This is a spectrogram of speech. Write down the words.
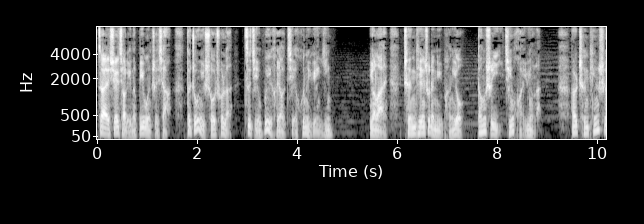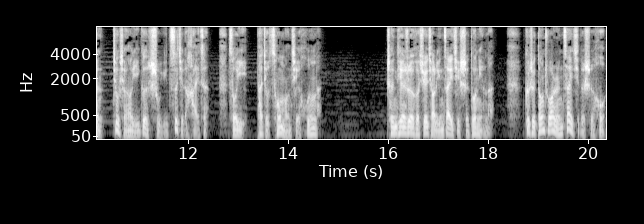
在薛巧玲的逼问之下，他终于说出了自己为何要结婚的原因。原来，陈天顺的女朋友当时已经怀孕了。而陈天顺就想要一个属于自己的孩子，所以他就匆忙结婚了。陈天顺和薛巧玲在一起十多年了，可是当初二人在一起的时候，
